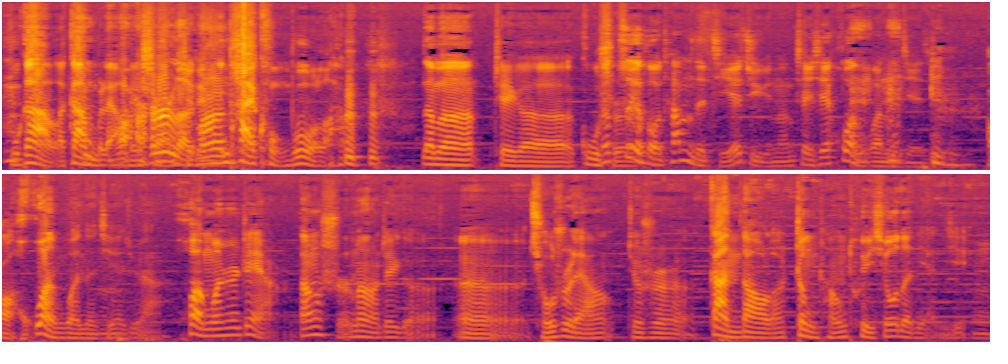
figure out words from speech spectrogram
不干了，干不了这事儿了这帮人太恐怖了。那么这个故那事最后他们的结局呢？这些宦官的结局，哦，宦官的结局啊，宦官是这样，当时呢，这个呃裘世良就是干到了正常退休的年纪，嗯。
